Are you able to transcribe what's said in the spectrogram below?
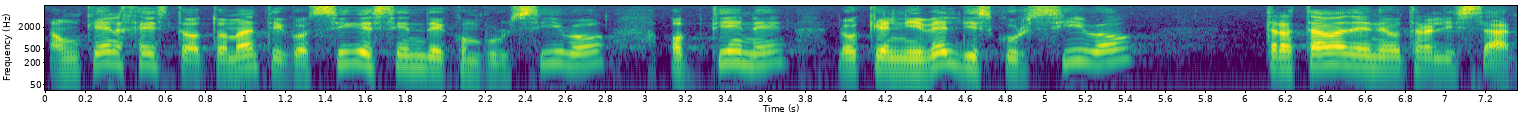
Aunque el gesto automático sigue siendo compulsivo, obtiene lo que el nivel discursivo trataba de neutralizar,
